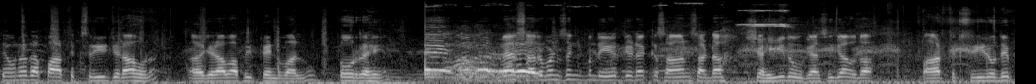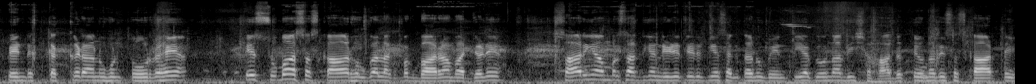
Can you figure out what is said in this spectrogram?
ਤੇ ਉਹਨਾਂ ਦਾ ਪਾਰਥਿਕ ਸਰੀਰ ਜਿਹੜਾ ਹੁਣ ਜਿਹੜਾ ਵਾ ਆਪਣੀ ਪਿੰਡ ਵੱਲ ਨੂੰ ਤੋਰ ਰਹੇ ਆ। ਮੈਂ ਸਰਵਣ ਸਿੰਘ ਬੰਦੇਰ ਜਿਹੜਾ ਕਿਸਾਨ ਸਾਡਾ ਸ਼ਹੀਦ ਹੋ ਗਿਆ ਸੀਗਾ, ਉਹਦਾ ਪਾਰਥਿਕ ਸਰੀਰ ਉਹਦੇ ਪਿੰਡ ਕੱਕੜਾਂ ਨੂੰ ਹੁਣ ਤੋਰ ਰਹੇ ਆ। ਇਹ ਸਵੇਰ ਸੰਸਕਾਰ ਹੋਊਗਾ ਲਗਭਗ 12 ਵਜੇ ਆ। ਸਾਰੀਆਂ ਅੰਮ੍ਰਿਤਸਰ ਦੀਆਂ ਨੇੜੇ ਤੇੜੇ ਦੀਆਂ ਸੰਗਤਾਂ ਨੂੰ ਬੇਨਤੀ ਆ ਕਿ ਉਹਨਾਂ ਦੀ ਸ਼ਹਾਦਤ ਤੇ ਉਹਨਾਂ ਦੇ ਸੰਸਕਾਰ ਤੇ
